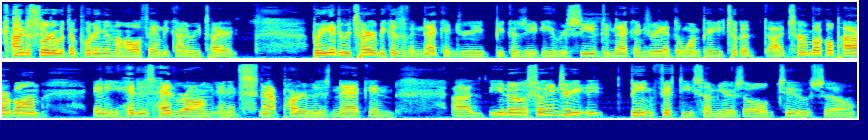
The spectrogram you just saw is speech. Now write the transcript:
Kind of, sort of, with them putting in the Hall of Fame, he kind of retired. But he had to retire because of a neck injury because he, he received a neck injury at the one. He took a turnbuckle power bomb, and he hit his head wrong, and it snapped part of his neck. And uh, you know, so injury being fifty some years old too. So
